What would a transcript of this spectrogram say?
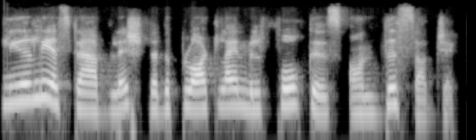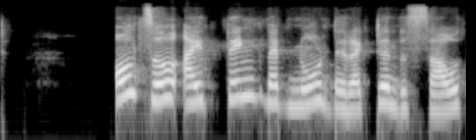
clearly established that the plotline will focus on this subject. Also, I think that no director in the South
